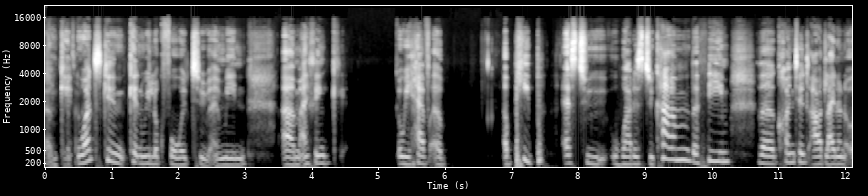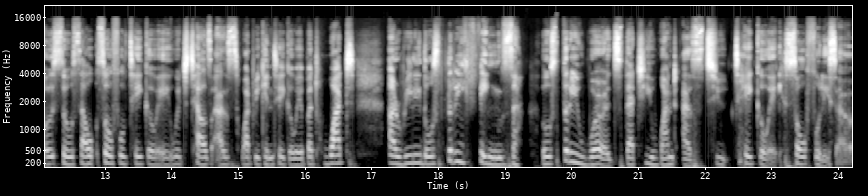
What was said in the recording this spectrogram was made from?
okay. What can can we look forward to? I mean, um, I think we have a a peep as to what is to come, the theme, the content outline, and also soulful takeaway, which tells us what we can take away. But what are really those three things those three words that you want us to take away soulfully so?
